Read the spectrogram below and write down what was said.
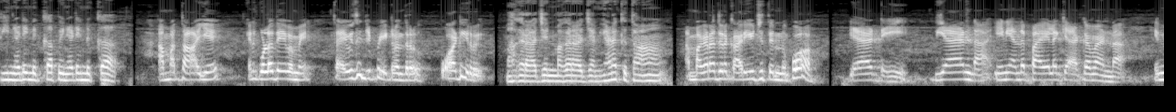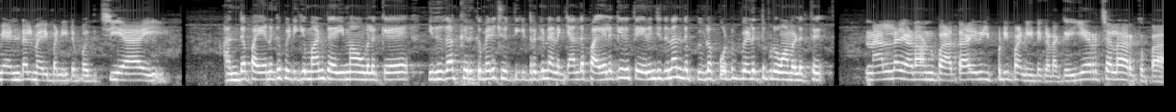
பின்னாடி நிக்கா பின்னாடி நிக்கா. அம்மா தாயே என் குலதெய்வமே. தயவு செஞ்சு போயிட்டு வந்துரு. ஓடிரு. மகராஜன் மகராஜன் எனக்கு தான். மகராஜனை கறி வச்சு தின்னு போ. ஏட்டி ஏண்டா இனி அந்த பயலை கேட்க வேண்டாம் மெண்டல் மாதிரி பண்ணிட்டு போகுது. சியாய் அந்த பையனுக்கு பிடிக்குமான்னு தெரியுமா உங்களுக்கு? இதுதான் கிறுக்கு மாதிரி சுத்திக்கிட்டு இருக்குன்னு நினைக்கிறேன். அந்த பையனுக்கு இது தெரிஞ்சதுன்னா அந்த பிள்ளை போட்டு வெளுத்து விடுவான் வெளுத்து. நல்ல இடம்னு பார்த்தா இது இப்படி பண்ணிட்டு கிடக்கு. எரிச்சலா இருக்குப்பா.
